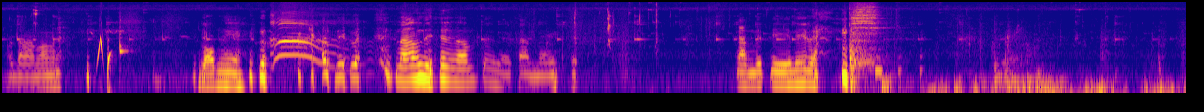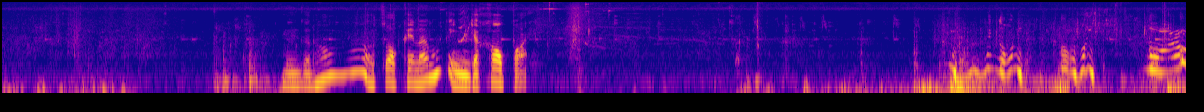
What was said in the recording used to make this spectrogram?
เอาดามาไหมรอบนี้กันนี่แหละน้ำนี่น้ำตึ้งไหนกันไหนกันไปตีนี่แหละ มึงกันฮะซอกแค่นั้นมึงถึงจะเข้าไปโดนโดนโดนแล้ว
